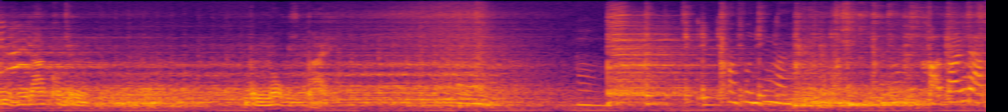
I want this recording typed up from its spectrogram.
อยู่ในร่างคนอื่น บนโลกอีกใบ คอฟื้นขึ้นมาขอต้อนรับ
